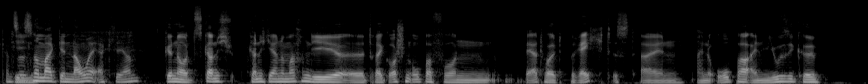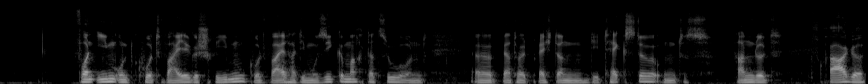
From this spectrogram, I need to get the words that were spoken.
Kannst die, du das nochmal genauer erklären? Genau, das kann ich, kann ich gerne machen. Die äh, Drei-Groschen-Oper von Bertolt Brecht ist ein, eine Oper, ein Musical von ihm und Kurt Weil geschrieben. Kurt Weil hat die Musik gemacht dazu und äh, Bertolt Brecht dann die Texte und es handelt. Frage,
